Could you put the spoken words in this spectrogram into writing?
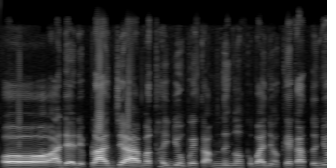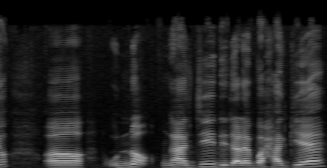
uh, adik-adik pelajar matayum mereka mendengar kebanyakan okay, katanya uh, nak ngaji di dalam bahagia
